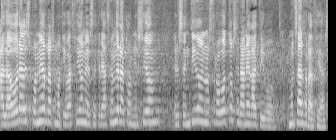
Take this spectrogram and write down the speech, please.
a la hora de exponer las motivaciones de creación de la comisión, el sentido de nuestro voto será negativo. Muchas gracias.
